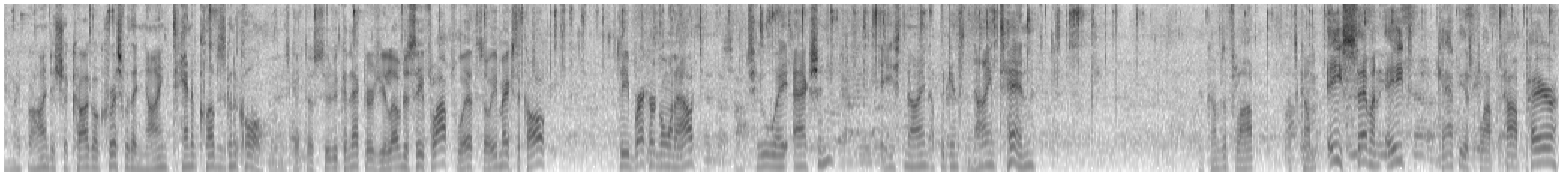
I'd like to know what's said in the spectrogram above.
And right behind is Chicago Chris with a 9-10 of clubs is going to call. He's got those suited connectors you love to see flops with, so he makes the call. Steve Brecker going out. So two-way action. Ace nine up against 9-10. Here comes a flop. Let's come ace seven eight. Kathy has flopped top pair.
